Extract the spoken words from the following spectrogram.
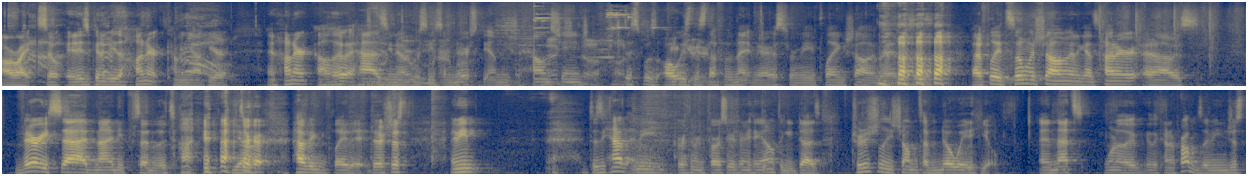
All right, so it is going to be the Hunter coming out here. And Hunter, although it has, you know, received some nerfs, the Unleash the Hound change, this was always the stuff of nightmares for me playing Shaman, man. Is, I played so much Shaman against Hunter, and I was very sad 90% of the time after Yeah. having played it. There's just, I mean, does he have any Earthen Ring Farseers or anything? I don't think he does. Traditionally, Shamans have no way to heal. And that's one of the, the kind of problems. I mean, just,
